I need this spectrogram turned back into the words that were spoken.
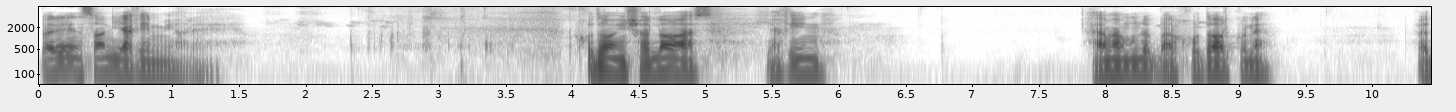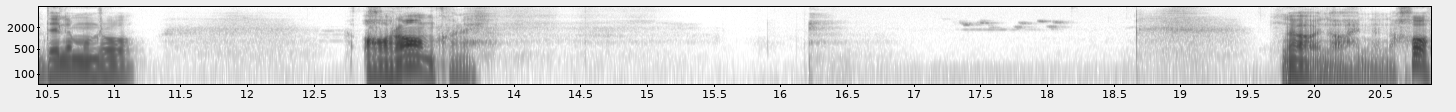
برای انسان یقین میاره. خدا انشالله از یقین هممون رو برخوردار کنه و دلمون رو آرام کنه. لا اله الا الله. خب.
